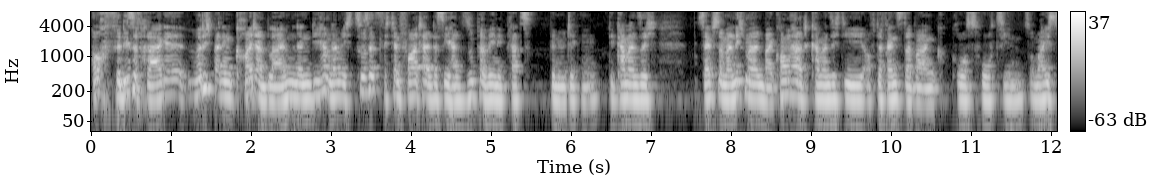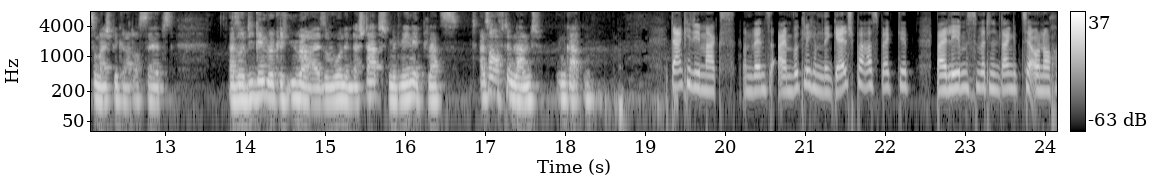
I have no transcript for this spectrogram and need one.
Auch für diese Frage würde ich bei den Kräutern bleiben, denn die haben nämlich zusätzlich den Vorteil, dass sie halt super wenig Platz benötigen. Die kann man sich selbst wenn man nicht mal einen Balkon hat, kann man sich die auf der Fensterbank groß hochziehen. So mache ich es zum Beispiel gerade auch selbst. Also die gehen wirklich überall, sowohl in der Stadt mit wenig Platz, als auch auf dem Land, im Garten. Danke dir, Max. Und wenn es einem wirklich um den Geldsparaspekt gibt, bei Lebensmitteln, dann gibt es ja auch noch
